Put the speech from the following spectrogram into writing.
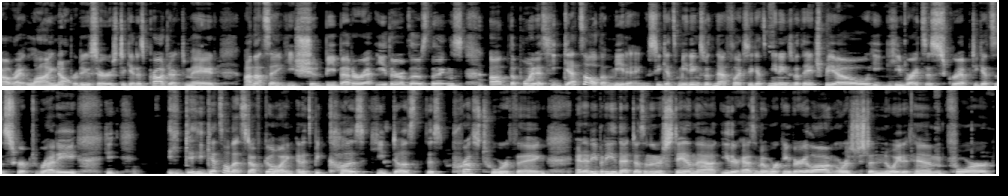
outright lying No. to producers to get his project made. I'm not saying he should be better at either of those things. Uh, the point is, he gets all the meetings. He gets meetings with Netflix. He gets meetings with HBO. He he writes his script. He gets the script ready. He he he gets all that stuff going and it's because he does this press tour thing and anybody that doesn't understand that either hasn't been working very long or is just annoyed at him for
